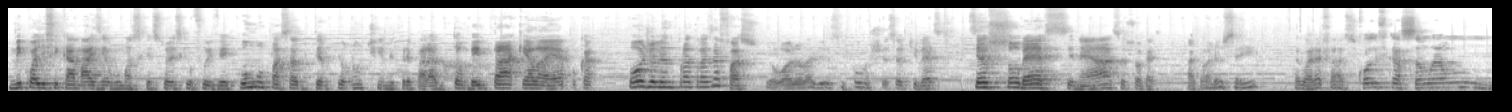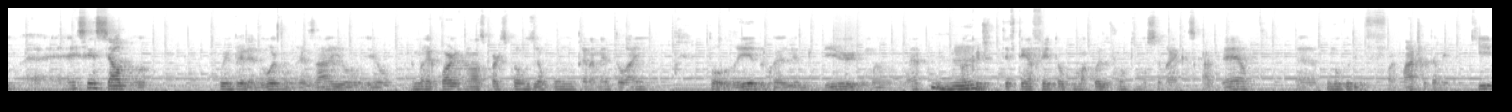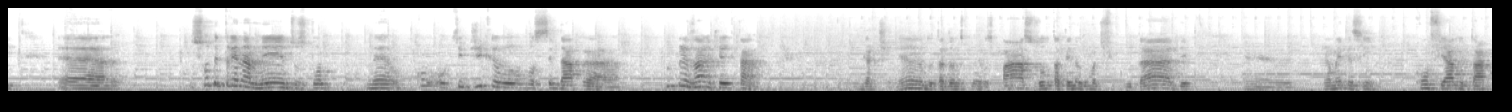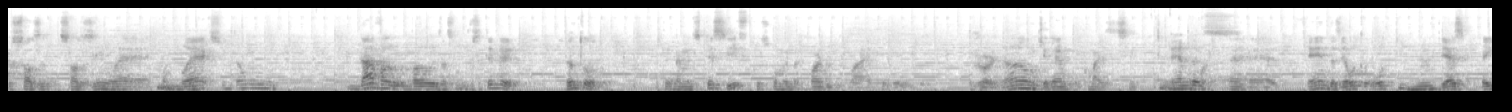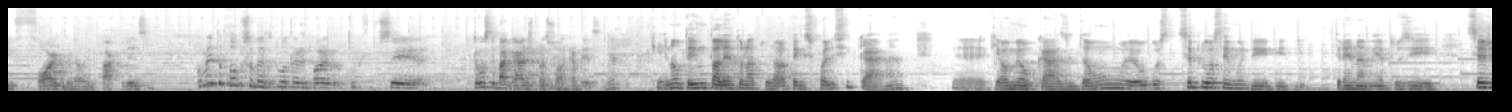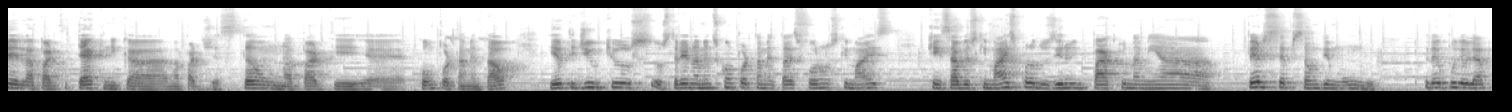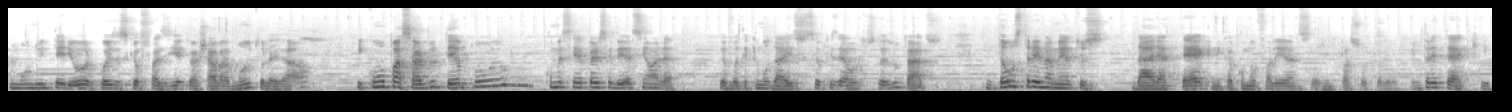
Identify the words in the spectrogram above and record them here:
me qualificar mais em algumas questões que eu fui ver com o passar do tempo que eu não tinha me preparado tão bem para aquela época. Hoje, olhando para trás, é fácil. Eu olho lá e digo assim, poxa, se eu tivesse, se eu soubesse, né? Ah, se eu soubesse. Agora eu sei, agora é fácil. Qualificação é, um, é, é essencial para o empreendedor, para o empresário. Eu, eu, eu, me recordo que nós participamos de algum treinamento lá em Toledo, com a Helena Birgman, né? Uhum. Eu acredito que tenha feito alguma coisa junto no Sebrae Cascavel é, o núcleo de informática também aqui. É, sobre treinamentos, né, o, o, que dica você dá para o empresário que está engatinhando, está dando os primeiros passos, ou está tendo alguma dificuldade? É, realmente, assim, confiar no taco sozinho, sozinho é complexo, então dá valorização. Você teve tanto treinamentos específicos, como eu me recordo de uma época do Jordão, que é um pouco mais assim. Vendas. É, vendas, é outro, outro uhum. viés bem forte, né, o impacto deles. Assim. Comenta um pouco sobre a tua trajetória, tudo que você trouxe de bagagem para sua cabeça, né? Quem não tem um talento natural tem que se qualificar, né? É, que é o meu caso. Então, eu gost... sempre gostei muito de, de, de, treinamentos e seja ele na parte técnica, na parte gestão, na parte é, comportamental. E eu te digo que os, os treinamentos comportamentais foram os que mais quem sabe os que mais produziram impacto na minha percepção de mundo. Porque daí eu pude olhar para o mundo interior, coisas que eu fazia que eu achava muito legal. E com o passar do tempo eu comecei a perceber assim, olha, eu vou ter que mudar isso se eu quiser outros resultados. Então os treinamentos da área técnica, como eu falei antes, a gente passou pelo Empretec,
